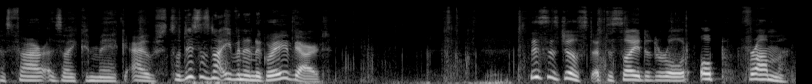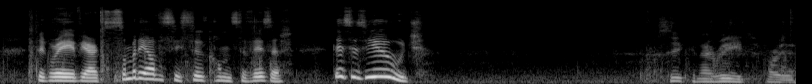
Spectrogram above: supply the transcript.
as far as I can make out. So this is not even in a graveyard. This is just at the side of the road, up from the graveyard. Somebody obviously still comes to visit. This is huge. See, can I read for you?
